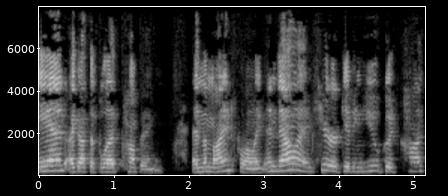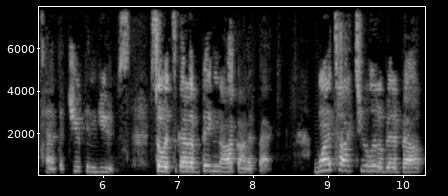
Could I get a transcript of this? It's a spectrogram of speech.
and i got the blood pumping and the mind flowing. And now I am here giving you good content that you can use. So it's got a big knock on effect. want to talk to you a little bit about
